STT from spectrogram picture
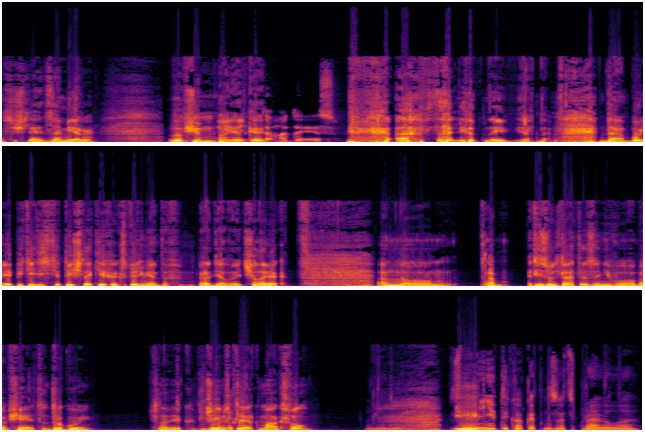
осуществляет замеры. В общем, порядка... Там АДС. Абсолютно верно. Да, более 50 тысяч таких экспериментов проделывает человек, но результаты за него обобщает другой человек, Джеймс Это... Клерк Максвелл. Знаменитый, и... как это называется, правило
